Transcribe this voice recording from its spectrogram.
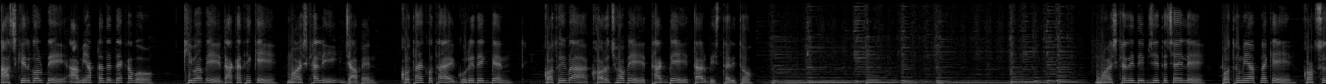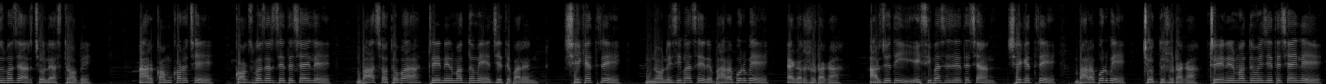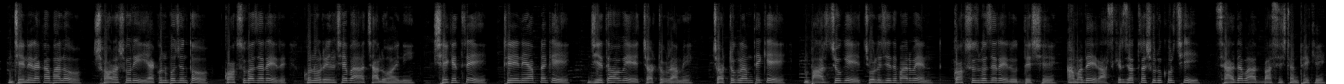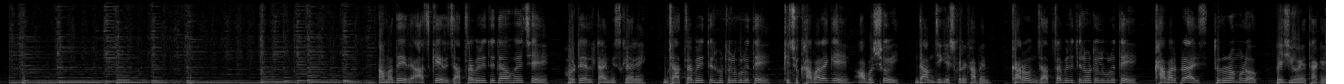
আজকের গল্পে আমি আপনাদের দেখাবো কীভাবে ঢাকা থেকে মহেশখালী যাবেন, কোথায় কোথায় ঘুরে দেখবেন, কতই বা খরচ হবে থাকবে তার বিস্তারিত। মহেশখালী দ্বীপ যেতে চাইলে প্রথমে আপনাকে কক্সবাজার চলে আসতে হবে। আর কম খরচে কক্সবাজার যেতে চাইলে বাস অথবা ট্রেনের মাধ্যমে যেতে পারেন। সেক্ষেত্রে নন এসি বাসের ভাড়া পড়বে এগারোশো টাকা। আর যদি এসি বাসে যেতে চান, সেক্ষেত্রে ভাড়া পড়বে চোদ্দোশো টাকা। ট্রেনের মাধ্যমে যেতে চাইলে জেনে রাখা ভালো, সরাসরি এখন পর্যন্ত কক্সবাজারের কোনো রেল সেবা চালু হয়নি। সেক্ষেত্রে ট্রেনে আপনাকে যেতে হবে চট্টগ্রামে। চট্টগ্রাম থেকে বাস যোগে চলে যেতে পারবেন কক্সবাজারের উদ্দেশ্যে। আমাদের আজকের যাত্রা শুরু করছি সায়দাবাদ বাস স্ট্যান্ড থেকে। আমাদের আজকের যাত্রাবিরতি দেওয়া হয়েছে হোটেল টাইম স্কোয়ারে। যাত্রাবিরতির হোটেলগুলোতে কিছু খাবার আগে অবশ্যই দাম জিজ্ঞেস করে খাবেন। কারণ যাত্রাবিরতির হোটেলগুলোতে খাবার প্রাইস তুলনামূলক বেশি হয়ে থাকে।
